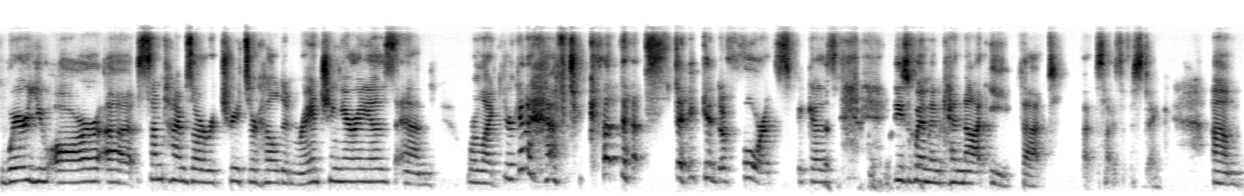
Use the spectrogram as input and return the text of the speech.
where you are. Uh, sometimes our retreats are held in ranching areas, and we're like, you're going to have to cut that steak into fourths because these women cannot eat that that size of a steak. Um,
